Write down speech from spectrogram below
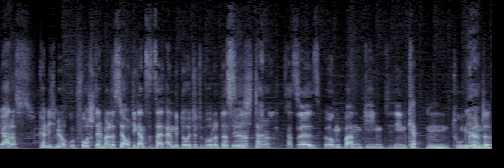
Ja, das kann ich mir auch gut vorstellen, weil das ja auch die ganze Zeit angedeutet wurde, dass Ja, ich er irgendwann gegen den Captain tun Ja. könnte.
